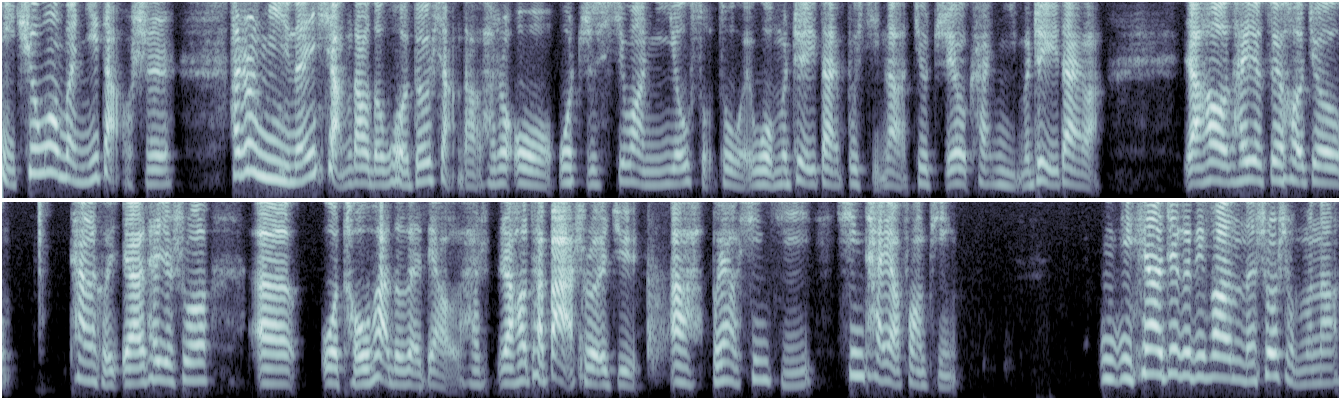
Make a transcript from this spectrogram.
你去问问你导师。”他说：“你能想到的我都想到。”他说：“哦，我只希望你有所作为。我们这一代不行了，就只有看你们这一代了。”然后他就最后就叹了口气，然后他就说：“呃，我头发都在掉了。”他然后他爸说了一句：“啊，不要心急，心态要放平。”你你听到这个地方能说什么呢？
